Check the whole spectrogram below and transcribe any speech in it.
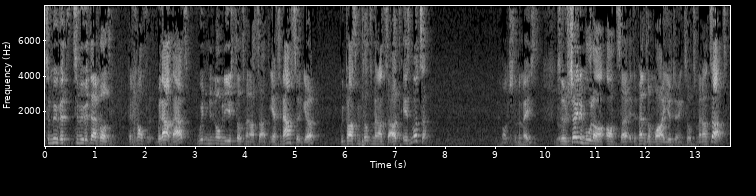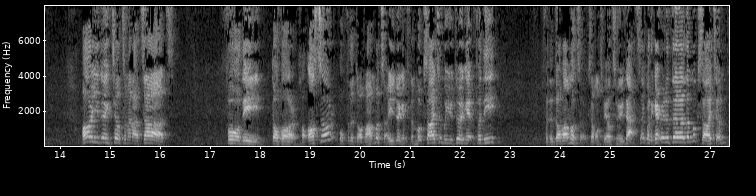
to move it to move a dead body. But if not, without that, we wouldn't normally use Tiltum and Atzad. And yet in our Sugya, we pass in Tiltum and Atzad is mutter. Not just with the mace. So the Rishonim all answer, it depends on why you're doing Tiltum and Atzad. Are you doing Tiltum and Atzad for the Dovar Ha'asr or for the Dovar Mutter? Are you doing it for the Mux item or are you doing it for the for the Dovar Mutter? Because I want to be able to move that. So I've got to get rid of the, the Mux item.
